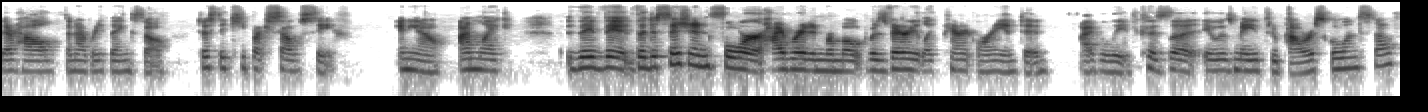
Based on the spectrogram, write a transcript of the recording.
their health and everything. So just to keep ourselves safe and you know i'm like the the the decision for hybrid and remote was very like parent oriented i believe because uh, it was made through PowerSchool and stuff.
